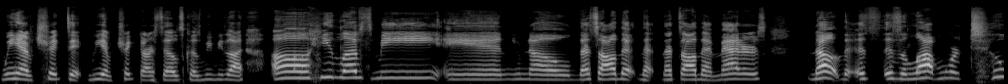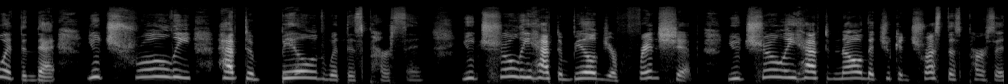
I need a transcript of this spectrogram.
We have tricked it. We have tricked ourselves because we be like, "Oh, he loves me," and you know that's all that, that that's all that matters. No, it's there's a lot more to it than that. You truly have to build with this person. You truly have to build your friendship. You truly have to know that you can trust this person.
